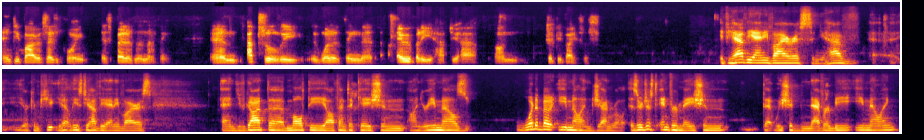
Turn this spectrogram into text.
antivirus endpoint is better than nothing. And absolutely one of the things that everybody have to have on the devices. If you have the antivirus and you have uh, your compute, at least you have the antivirus, and you've got the multi authentication on your emails, what about email in general? Is there just information that we should never be emailing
